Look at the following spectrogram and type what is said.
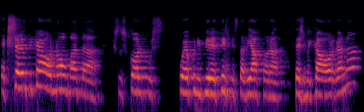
εξαιρετικά ονόματα στους κόλπους που έχουν υπηρετήσει στα διάφορα θεσμικά όργανα.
